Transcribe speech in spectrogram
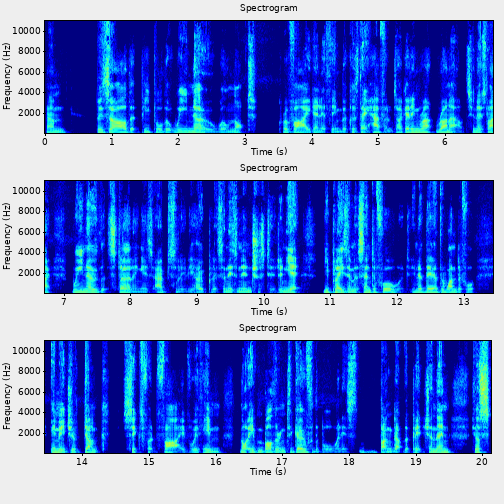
um, bizarre that people that we know will not provide anything because they haven't are getting run, run outs. You know, it's like we know that Sterling is absolutely hopeless and isn't interested, and yet he plays him at centre forward. You know, they had the wonderful image of Dunk six foot five with him not even bothering to go for the ball when it's bunged up the pitch and then just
